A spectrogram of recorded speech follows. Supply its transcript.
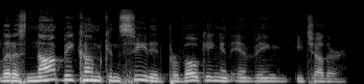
Let us not become conceited, provoking and envying each other.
